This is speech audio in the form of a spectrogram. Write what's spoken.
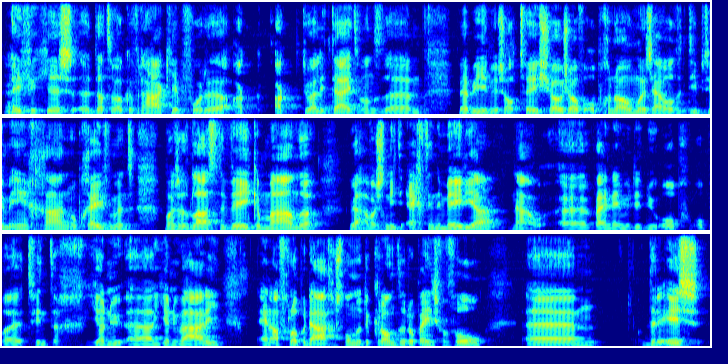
eventjes uh, dat we ook even een haakje hebben voor de ac actualiteit. Want um, we hebben hier dus al twee shows over opgenomen. Zijn we al de diepte in ingegaan. Op een gegeven moment was het de laatste weken, maanden ja, was niet echt in de media. Nou, uh, wij nemen dit nu op op uh, 20 janu uh, januari. En afgelopen dagen stonden de kranten er opeens voor vol. Um, er is,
